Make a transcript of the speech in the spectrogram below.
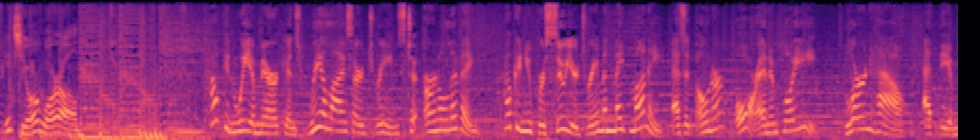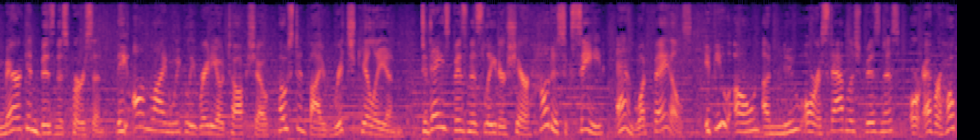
It's your world. How can we Americans realize our dreams to earn a living? How can you pursue your dream and make money as an owner or an employee? Learn how at The American Business Person, the online weekly radio talk show hosted by Rich Killian. Today's business leaders share how to succeed and what fails. If you own a new or established business or ever hope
